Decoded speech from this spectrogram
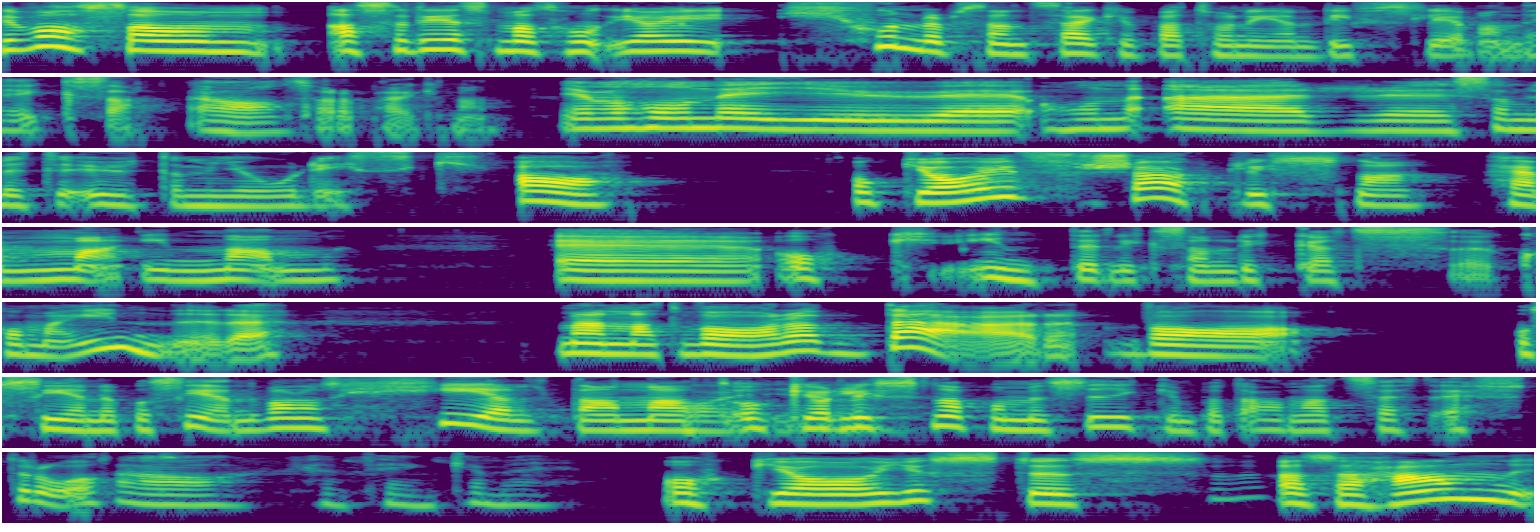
Det var som, alltså det är som att hon, jag är 100% säker på att hon är en livslevande häxa, Ja. Sara Parkman. Ja, men hon är ju eh, hon är eh, som lite utomjordisk. Ja, och jag har ju försökt lyssna hemma innan eh, och inte liksom lyckats komma in i det. Men att vara där var, och se henne på scen, det var något helt annat. Oj, och jag oj. lyssnar på musiken på ett annat sätt efteråt. Ja, kan tänka mig. Och jag och Justus, alltså han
